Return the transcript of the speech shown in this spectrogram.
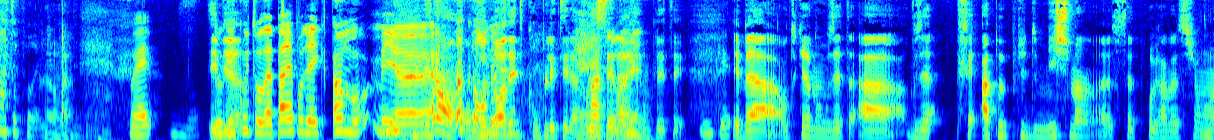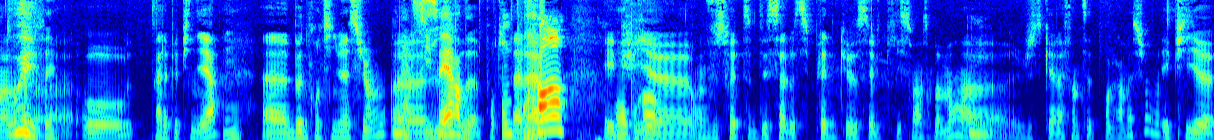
intemporel. Voilà. Ouais. Eh Donc bien- écoute, on n'a pas répondu avec un mot, mais euh, Non, on vous demandait de compléter la Oui, phrase. c'est vous vrai. l'avez complété. ok. Et ben, en tout cas, donc vous êtes à, vous êtes fait un peu plus de mi-chemin euh, sur cette programmation Mm, euh, euh, au- à la pépinière. Mm. Euh, bonne continuation. Merci Euh, merde pour tout On à l'heure. Et On puis, euh, on vous souhaite des salles aussi pleines que celles qui sont en ce moment, euh, Mm. jusqu'à la fin de cette programmation. Et puis, euh,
